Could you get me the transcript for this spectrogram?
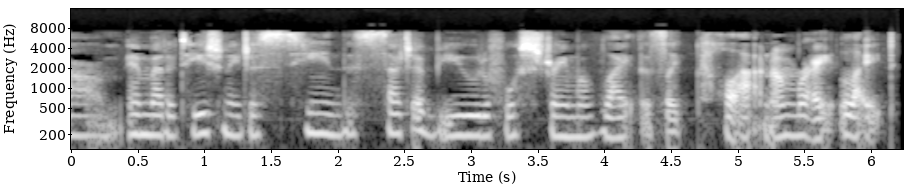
um, in meditation, I just seen this such a beautiful stream of light, this like platinum right light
